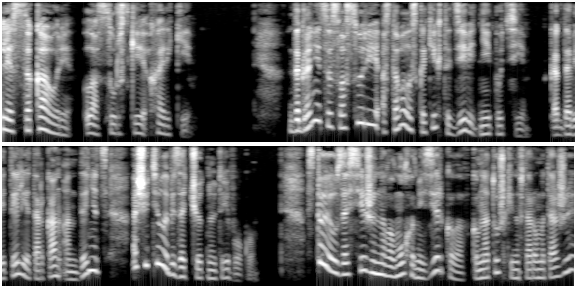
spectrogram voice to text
Лессакаури, лассурские хорьки. До границы с Лассурией оставалось каких-то девять дней пути, когда Вителья Таркан-Анденец ощутила безотчетную тревогу. Стоя у засиженного мухами зеркала в комнатушке на втором этаже,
